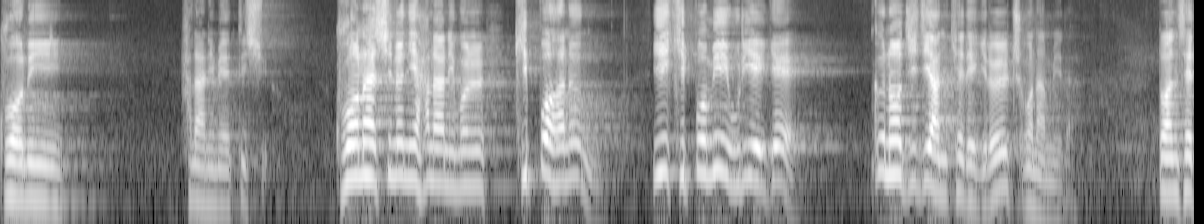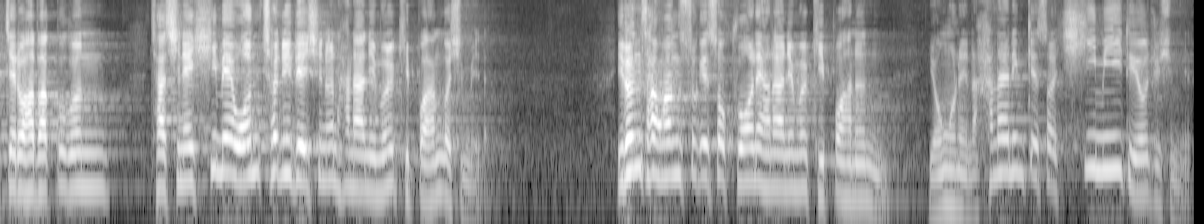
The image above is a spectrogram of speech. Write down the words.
구원이 하나님의 뜻이요. 구원하시는 이 하나님을 기뻐하는 이 기쁨이 우리에게 끊어지지 않게 되기를 축원합니다. 또한 셋째로 하박국은 자신의 힘의 원천이 되시는 하나님을 기뻐한 것입니다. 이런 상황 속에서 구원의 하나님을 기뻐하는 영혼에는 하나님께서 힘이 되어 주십니다.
